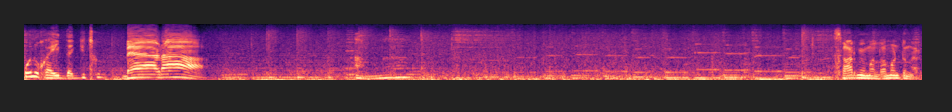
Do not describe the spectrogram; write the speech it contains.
నువ్వు ఒక ఐదు తగ్గించుకో. బేడా. సార్ మిమ్మల్ని రమ్మంటున్నారు.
